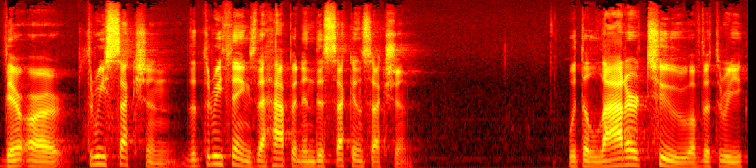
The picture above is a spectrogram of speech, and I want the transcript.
There are three sections, the three things that happen in this second section, with the latter two of the three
